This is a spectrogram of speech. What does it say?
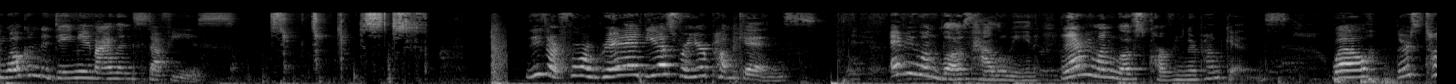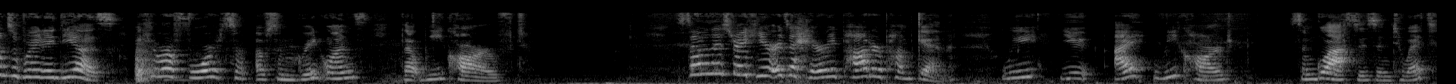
everybody. Welcome to Damien Island Stuffies. These are four great ideas for your pumpkins. Everyone loves Halloween, and everyone loves carving their pumpkins. Well, there's tons of great ideas, but here are four of some great ones that we carved. So this right here is a Harry Potter pumpkin. We you I we carved some glasses into it,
